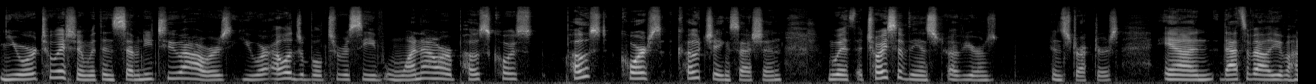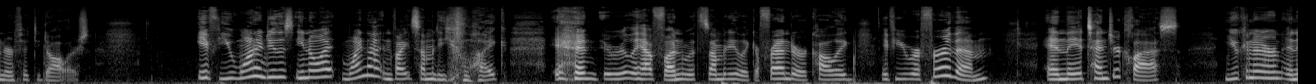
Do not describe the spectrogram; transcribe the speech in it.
your tuition within 72 hours, you are eligible to receive one hour post course post course coaching session with a choice of the of your instructors, and that's a value of $150 if you want to do this, you know what? Why not invite somebody you like and really have fun with somebody like a friend or a colleague? If you refer them and they attend your class, you can earn an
